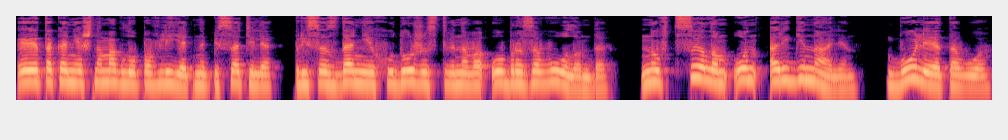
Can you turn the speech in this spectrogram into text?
Это, конечно, могло повлиять на писателя при создании художественного образа Воланда, но в целом он оригинален. Более того,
